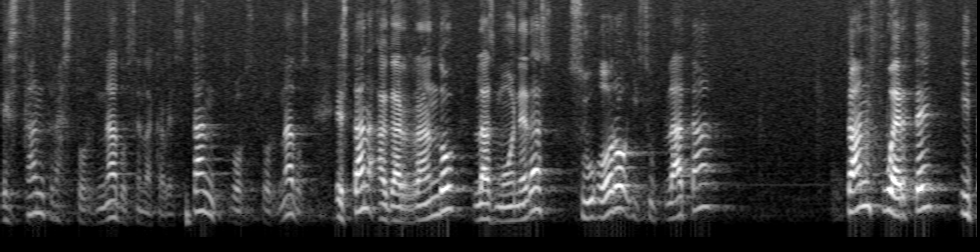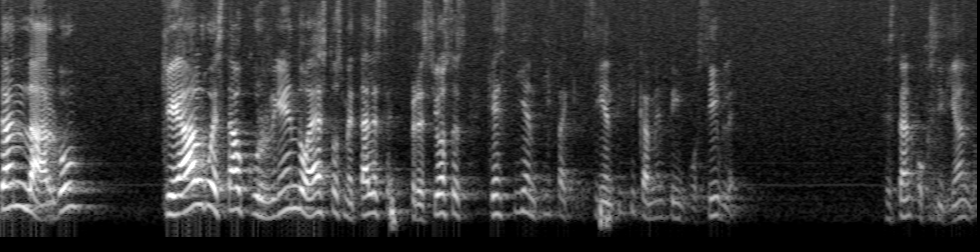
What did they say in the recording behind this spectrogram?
están trastornados en la cabeza, están trastornados. Están agarrando las monedas, su oro y su plata tan fuerte y tan largo que algo está ocurriendo a estos metales preciosos que es científicamente imposible. Se están oxidando.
